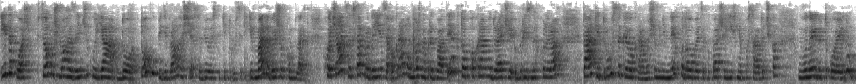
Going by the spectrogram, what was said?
І також в цьому ж магазинчику я до топу підібрала ще собі ось такі трусики. І в мене вийшов комплект. Хоча це все продається окремо, можна придбати як топ окремо, до речі, в різних кольорах, так і трусики окремо. Що мені в них подобається, по-перше, їхня посадочка. Вони йдуть такої, ну.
